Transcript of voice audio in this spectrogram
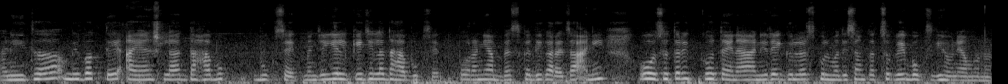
आणि इथं मी बघते आयांशला दहा बुक बुक्स आहेत. म्हणजे एल के जीला दहा बुक्स आहेत. पोरांनी अभ्यास कधी करायचा? आणि ओझं तर इतकं होतं आहे ना आणि रेग्युलर स्कूलमध्ये सांगतात सगळी बुक्स घेऊन या म्हणून.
